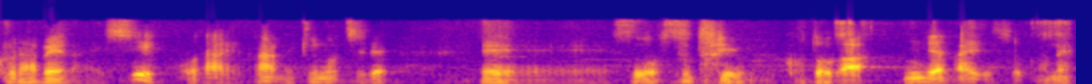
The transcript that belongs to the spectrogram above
比べないし、穏やかな気持ちで、えー過ごすということがいいんじゃないでしょうかね。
